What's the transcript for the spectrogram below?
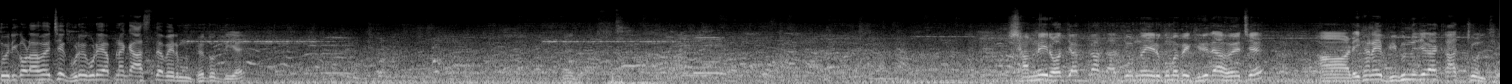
তৈরি করা হয়েছে, ঘুরে ঘুরে আপনাকে আসতে হবে এর ভেতর দিয়ে এই দেখুন। সামনেই রথযাত্রা, তার জন্য এরকমভাবে ঘিরে দেওয়া হয়েছে। আর এখানে বিভিন্ন জায়গায় কাজ চলছে।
